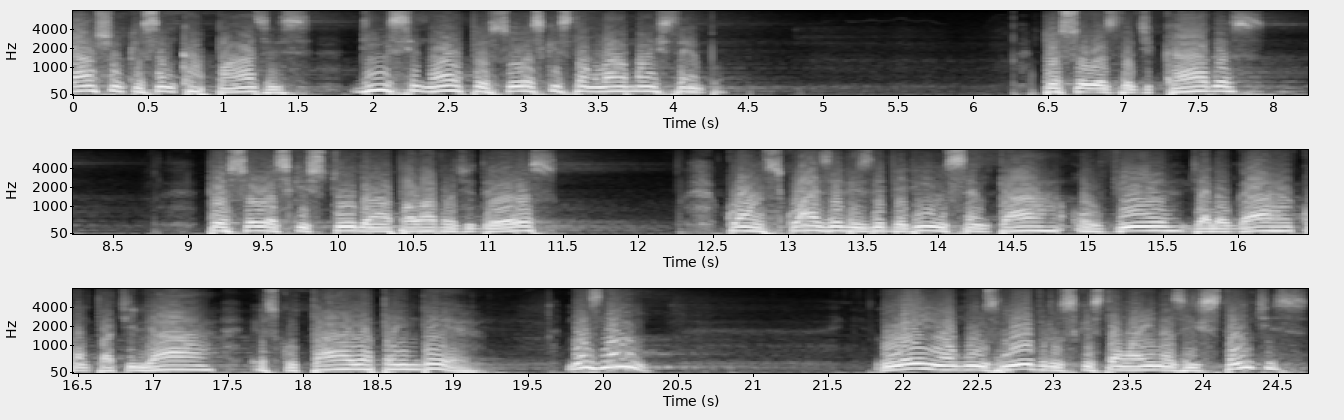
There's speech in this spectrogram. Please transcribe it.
acham que são capazes de ensinar pessoas que estão lá há mais tempo. Pessoas dedicadas, pessoas que estudam a palavra de Deus, com as quais eles deveriam sentar, ouvir, dialogar, compartilhar, escutar e aprender. Mas não. Leem alguns livros que estão aí nas estantes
